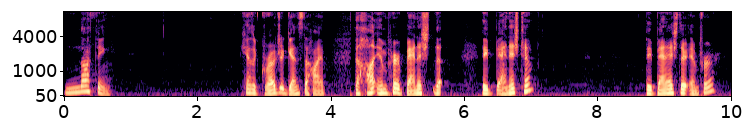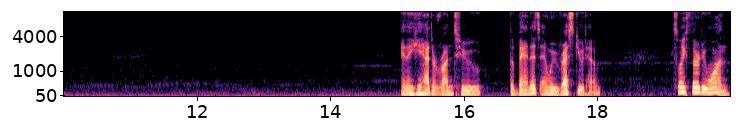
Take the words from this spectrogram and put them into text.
Nothing. He has a grudge against the Han. The Han Emperor banished the. They banished him. They banished their emperor. And then he had to run to the bandits, and we rescued him. He's only 31.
